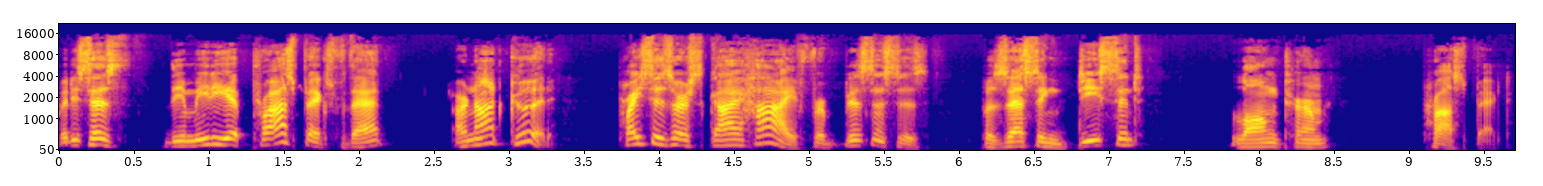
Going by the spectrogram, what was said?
But he says the immediate prospects for that are not good. Prices are sky high for businesses possessing decent long term prospect.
